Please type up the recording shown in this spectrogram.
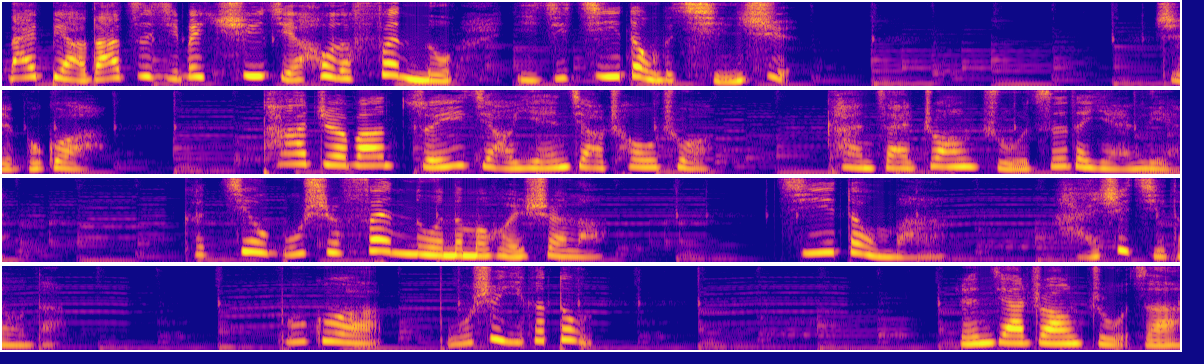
来表达自己被曲解后的愤怒以及激动的情绪。只不过，他这帮嘴角、眼角抽搐，看在庄主子的眼里，可就不是愤怒那么回事了。激动嘛，还是激动的，不过不是一个动。人家庄主子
